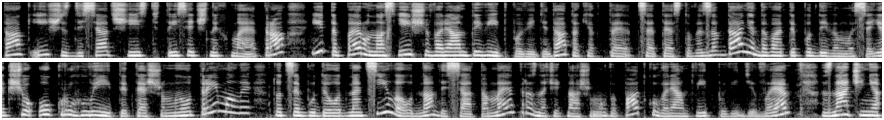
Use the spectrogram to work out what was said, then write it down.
так, і 66 тисячних метра. І тепер у нас є ще варіанти відповіді, да, так як це тестове завдання. Давайте подивимося. Якщо округлити те, що ми отримали, то це буде 1 ціла, 1 десята метра, значить, в нашому випадку варіант відповіді В. Значення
